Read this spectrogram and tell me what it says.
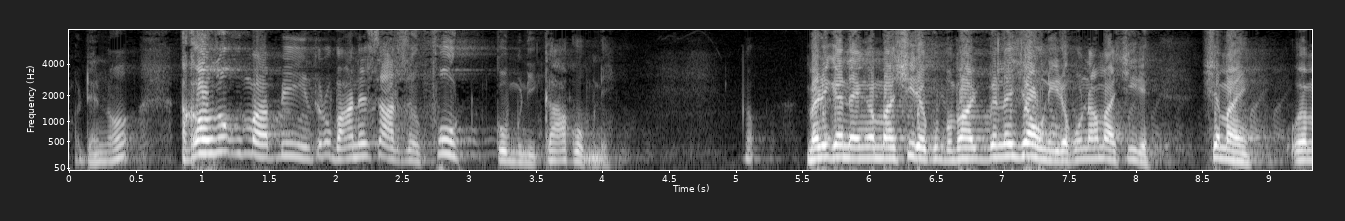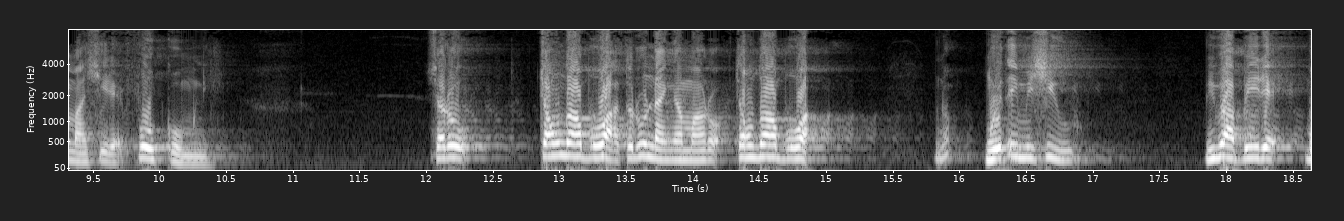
ဟုတ်တယ်နော်အကောင်ဆုံးဥမာပြီးရင်တို့ဘာနဲ့စတယ်ဆို Ford company ကား company နော် American နိုင်ငံမှာရှိတယ်ခုဗမာပြည်လည်းရောက်နေတယ်ခုနားမှာရှိတယ်ရှစ်မိုင်ဟဝက်မှာရှိတဲ့ Ford company ဆရာတို့ចောင်းသားဘဝသူတို့နိုင်ငံမှာတော့ចောင်းသားဘဝနော်ငွေသိမ့်မရှိဘူး မိဘပေးတဲ့မ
